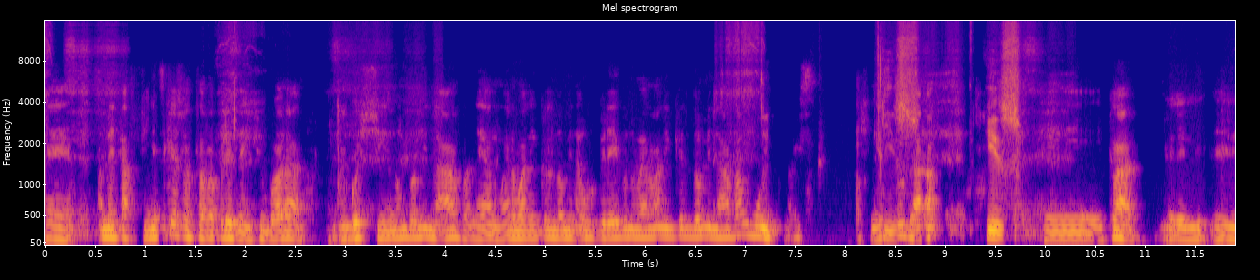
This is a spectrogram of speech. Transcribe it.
é, a metafísica já estava presente, embora Agostinho não dominava, né? Não era uma língua que ele dominava. O grego não era uma língua que ele dominava muito, mas. Estudar. Isso. E, claro, ele, ele,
